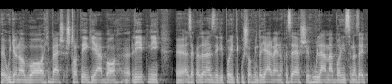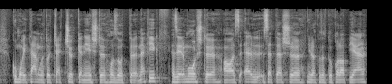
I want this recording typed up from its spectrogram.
ugyanabba a hibás stratégiába lépni ezek az ellenzéki politikusok, mint a járványnak az első hullámában, hiszen az egy komoly támogatottság csökkenést hozott nekik. Ezért most az előzetes nyilatkozatok alapján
